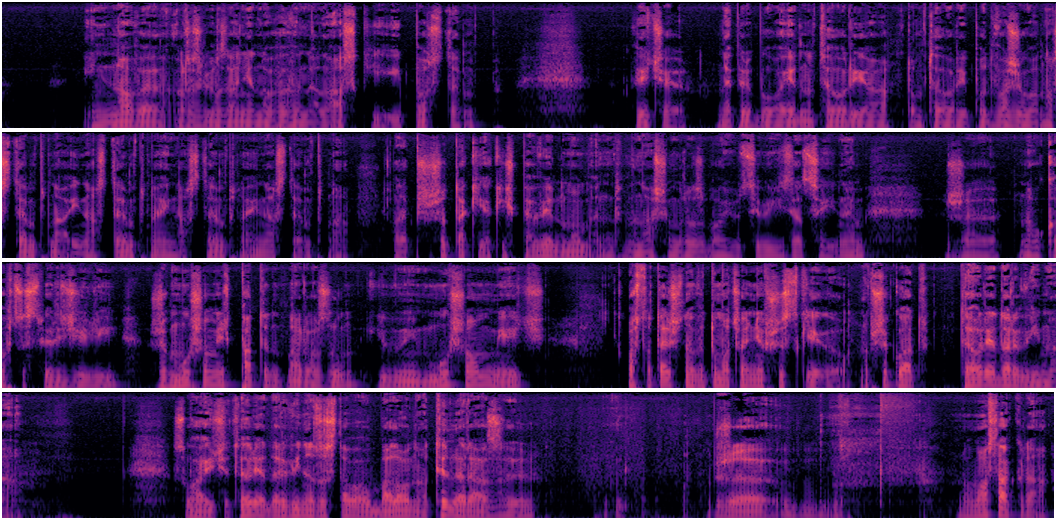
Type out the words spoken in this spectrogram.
i nowe rozwiązania, nowe wynalazki i postęp. Wiecie, najpierw była jedna teoria, tą teorię podważyła następna i następna i następna i następna. Ale przyszedł taki jakiś pewien moment w naszym rozwoju cywilizacyjnym, że naukowcy stwierdzili, że muszą mieć patent na rozum i muszą mieć ostateczne wytłumaczenie wszystkiego. Na przykład teoria Darwina Słuchajcie, teoria Darwina została obalona tyle razy, że no masakra.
